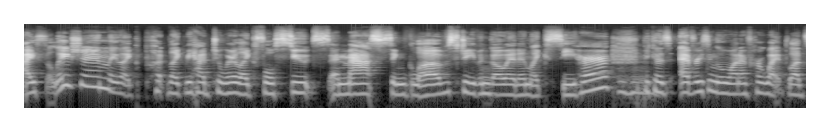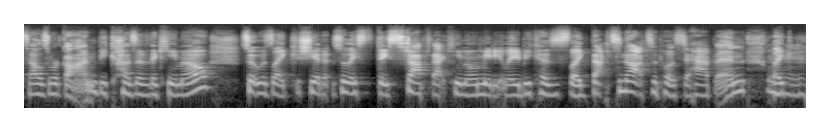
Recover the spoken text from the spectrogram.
isolation. They like put like we had to wear like full suits and masks and gloves to even go in and like see her mm-hmm. because every single one of her white blood cells were gone because of the chemo. So it was like she had so they they stopped that chemo immediately because like that's not supposed to happen. Like mm-hmm.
